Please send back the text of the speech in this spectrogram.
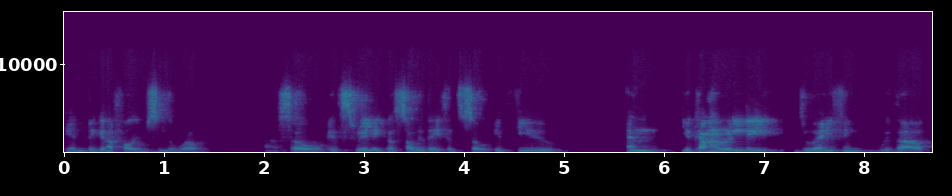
in big enough volumes in the world. Uh, so it's really consolidated. So if you and you cannot really do anything without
